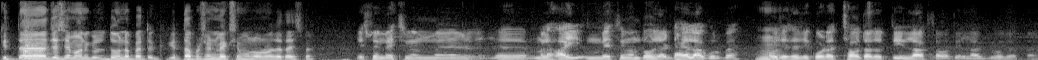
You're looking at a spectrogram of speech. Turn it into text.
कितना जैसे मान के दो नब्बे तो कितना परसेंट मैक्सिमम लोन हो जाता है इस पर? इसमें मैक्सिमम में मतलब हाई मैक्सिमम तो हो जाए ढाई लाख रुपए। हम्म। और जैसे रिकॉर्ड अच्छा होता है तो तीन लाख सवा तीन लाख भी हो जाता है।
